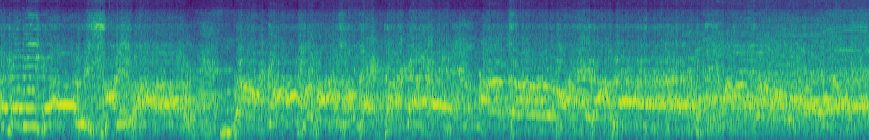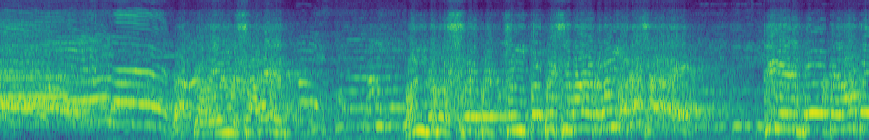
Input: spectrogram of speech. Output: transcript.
আগামীকাল শনিবার সাহেব বছর পর্যন্ত বেশিরভাগ বাংলাদেশে দিনের ভোটে রাতে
